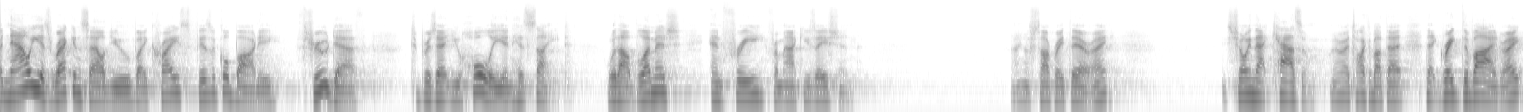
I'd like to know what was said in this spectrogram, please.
But now he has reconciled you by Christ's physical body through death to present you holy in his sight, without blemish and free from accusation. I'm going to stop right there, right? showing that chasm. Remember, I talked about that, that great divide, right?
